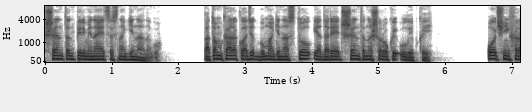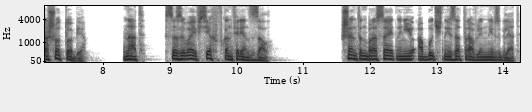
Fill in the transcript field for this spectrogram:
Шентон переминается с ноги на ногу. Потом Кара кладет бумаги на стол и одаряет Шентона широкой улыбкой. «Очень хорошо, Тоби. Над, созывай всех в конференц-зал». Шентон бросает на нее обычный затравленный взгляд.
